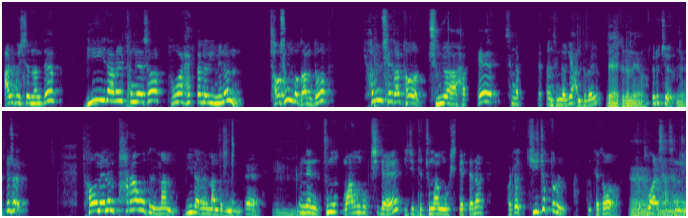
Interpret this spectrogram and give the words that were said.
알고 있었는데 미라를 통해서 부활했다는 의미는 저승보다도 현세가 더 중요하게 생각됐다는 생각이 안 들어요? 네, 그러네요. 그렇죠. 네. 그래서 처음에는 파라오들만 미라를 만들었는데 근데 중왕국 시대 이집트 중왕국 시대 때는 벌써 귀족들한테도 그 음. 부활 사상이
